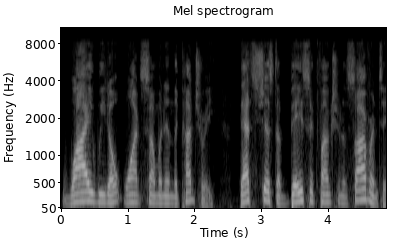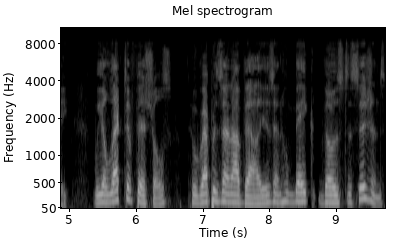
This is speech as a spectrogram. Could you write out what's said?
why we don't want someone in the country. That's just a basic function of sovereignty. We elect officials who represent our values and who make those decisions,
